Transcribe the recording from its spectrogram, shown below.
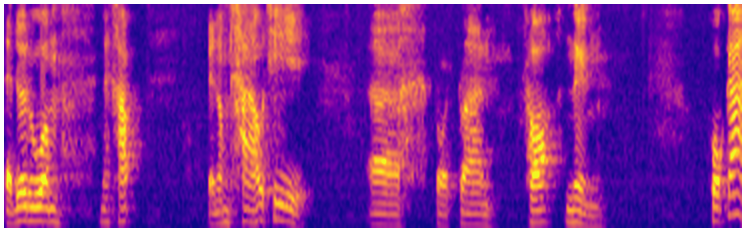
แต่โดยรวมนะครับ เป็นรองเท้าที่โปรดปรานเพราะ1โฮก้า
